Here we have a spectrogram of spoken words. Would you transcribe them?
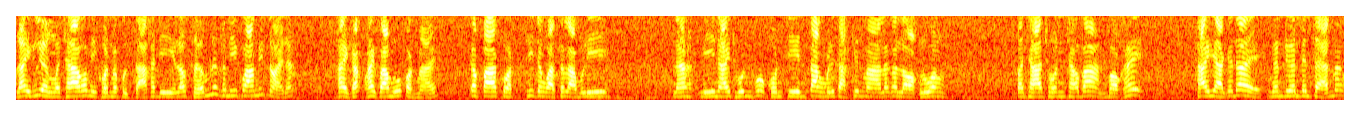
และอีกเรื่องเมื่อเช้าก็มีคนมาปรึกษาคดีแล้วเสริมเรื่องคดีความนิดหน่อยนะให้ครับให้ความรู้กฎหมาย ก็ปรากฏที่จังหวัดสระบุรี นะมีนายทุนพวกคนจีนตั้งบริษัทขึ้นมา แล้วก็หลอกลวงประชาชนชาวบ้าน บอกให้ใครอยากจะได้เงินเดือนเป็นแสนบ้าง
